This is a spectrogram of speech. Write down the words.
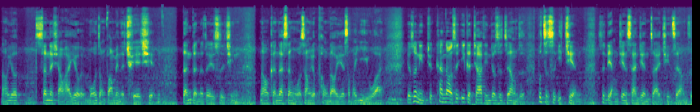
然后又生了小孩，又有某种方面的缺陷。等等的这些事情，然后可能在生活上又碰到一些什么意外，有时候你就看到是一个家庭就是这样子，不只是一件，是两件、三件在一起这样子。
